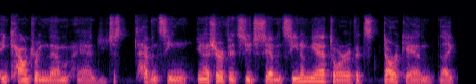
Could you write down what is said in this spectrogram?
encountering them, and you just haven't seen. You're not sure if it's you just haven't seen them yet, or if it's dark and like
